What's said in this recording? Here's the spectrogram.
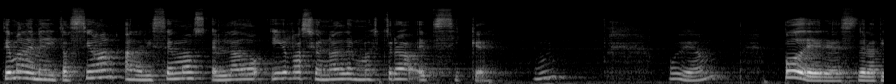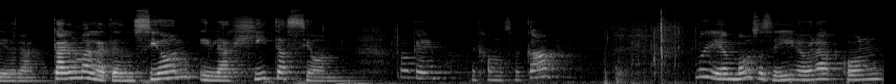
Tema de meditación, analicemos el lado irracional de nuestra psique. Muy bien. Poderes de la piedra. Calma la tensión y la agitación. Ok, dejamos acá. Muy bien, vamos a seguir ahora con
